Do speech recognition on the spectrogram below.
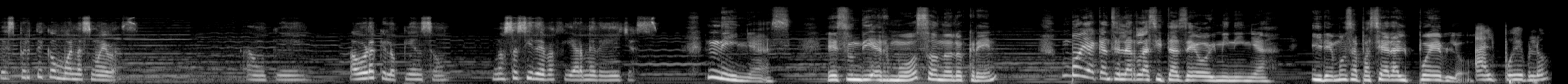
Desperté con buenas nuevas. Aunque, ahora que lo pienso, no sé si deba fiarme de ellas. Niñas, es un día hermoso, ¿no lo creen? Voy a cancelar las citas de hoy, mi niña. Iremos a pasear al pueblo. ¿Al pueblo?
